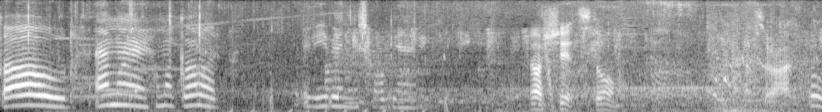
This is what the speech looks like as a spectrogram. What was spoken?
Gold! Ammo! Oh my god. Where have you been this whole game? Oh shit, Storm. That's alright. Ooh.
